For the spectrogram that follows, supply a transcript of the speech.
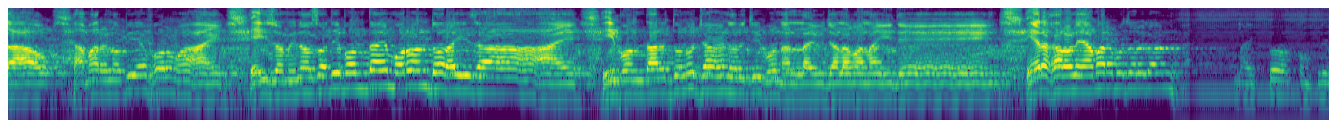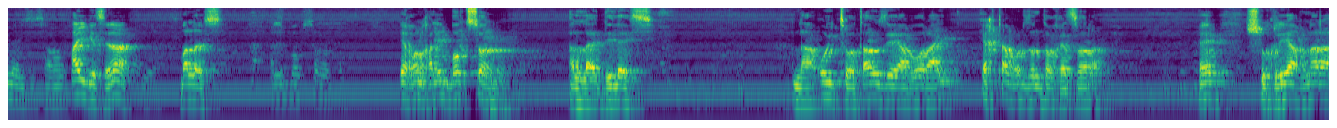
যাও। আমার নবী ফরমায়, এই জমিনও যদি বন্দায় মরণ ধরাই যায় এই বন্দার দুনো জাহানোর জীবন আল্লাহ জ্বালা বানাই দেন। এর কারণে আমার বুজুর্গান আই গেছে না? ভালো হয়েছে এখন খালি বকসন আল্লাহ দিলাইছে। না ওই তো তাও যে আবর আই একটা পর্যন্ত খেসরা। হ্যাঁ শুক্রিয়া আপনারা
